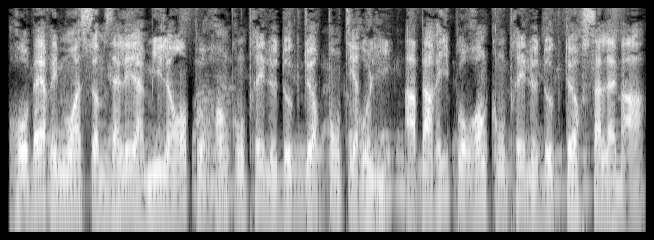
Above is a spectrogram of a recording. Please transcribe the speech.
Robert et moi sommes allés à Milan pour rencontrer le docteur Pontiroli, à Paris pour rencontrer le docteur Salama,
